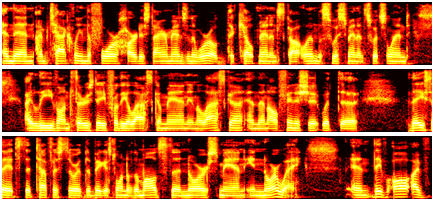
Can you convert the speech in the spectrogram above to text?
And then I'm tackling the four hardest Ironmans in the world: the Celtman in Scotland, the Swissman in Switzerland. I leave on Thursday for the Alaska Man in Alaska, and then I'll finish it with the they say it's the toughest or the biggest one of them all. It's the Norseman in Norway, and they've all I've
